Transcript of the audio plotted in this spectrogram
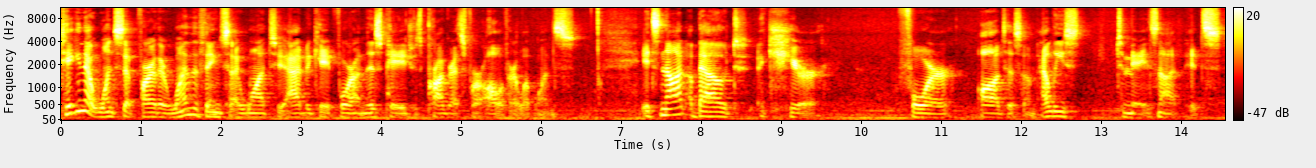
taking that one step farther, one of the things I want to advocate for on this page is progress for all of our loved ones. It's not about a cure for autism, at least to me. It's not. It's.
